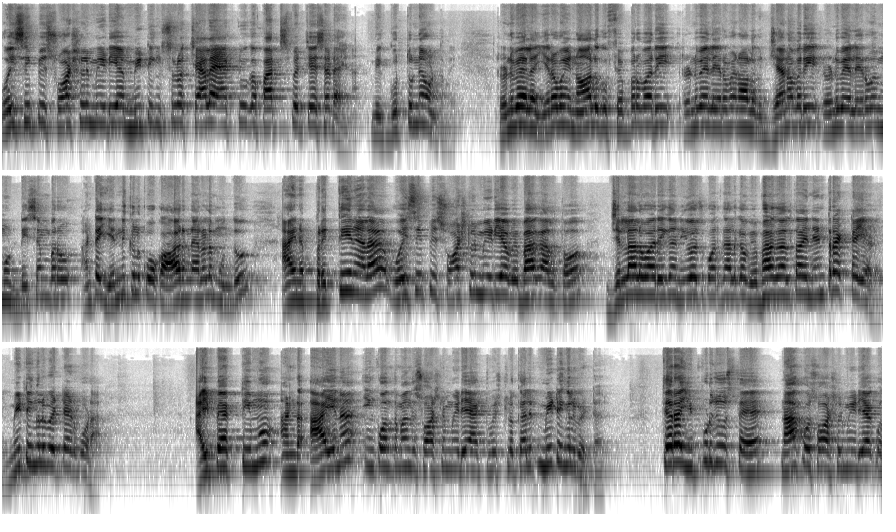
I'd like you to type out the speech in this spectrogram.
వైసీపీ సోషల్ మీడియా మీటింగ్స్లో చాలా యాక్టివ్గా పార్టిసిపేట్ చేశాడు ఆయన. మీకు గుర్తునే ఉంటుంది. రెండు వేల ఇరవై నాలుగు ఫిబ్రవరి రెండు వేల ఇరవై నాలుగు జనవరి రెండు వేల ఇరవై మూడు డిసెంబరు అంటే ఎన్నికలకు ఒక ఆరు నెలల ముందు ఆయన ప్రతి నెల వైసీపీ సోషల్ మీడియా విభాగాలతో జిల్లాల వారీగా నియోజకవర్గాలుగా విభాగాలతో ఆయన ఇంటరాక్ట్ అయ్యాడు. మీటింగులు పెట్టాడు కూడా. ఐపాక్ టీము అండ్ ఆయన ఇంకొంతమంది సోషల్ మీడియా యాక్టివిస్టులు కలిపి మీటింగులు పెట్టారు. తెర ఇప్పుడు చూస్తే నాకు సోషల్ మీడియాకు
